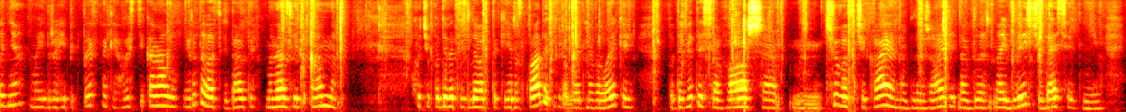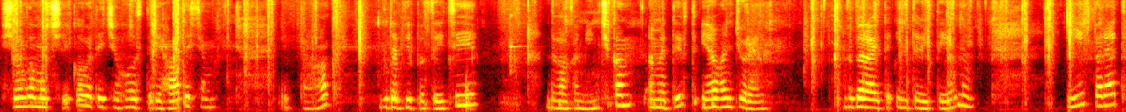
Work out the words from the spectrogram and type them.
Доброго дня, мої дорогі підписники, гості каналу. Я рада вас вітати. Мене звуть Анна. Хочу подивитись для вас такий розкладик, зробити невеликий. Подивитися ваше, що вас чекає на найближчі 10 днів. Що вам очікувати, чого остерігатися. І так, буде дві позиції, два камінчика, аметист і авантюрин. Вибирайте інтуїтивно. І вперед.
